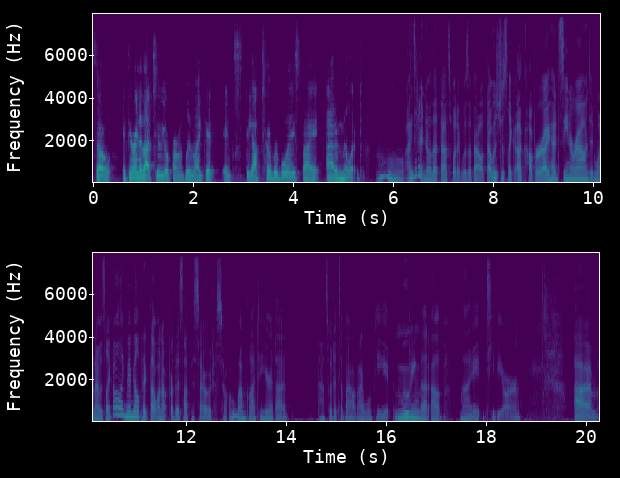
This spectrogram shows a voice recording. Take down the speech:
So if you're into that too, you'll probably like it. It's The October Boys by Adam Millard. Ooh, I didn't know that that's what it was about. That was just like a cover I had seen around, and when I was like, oh, like maybe I'll pick that one up for this episode. So, oh, I'm glad to hear that that's what it's about. I will be moving that up my TBR. Um,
